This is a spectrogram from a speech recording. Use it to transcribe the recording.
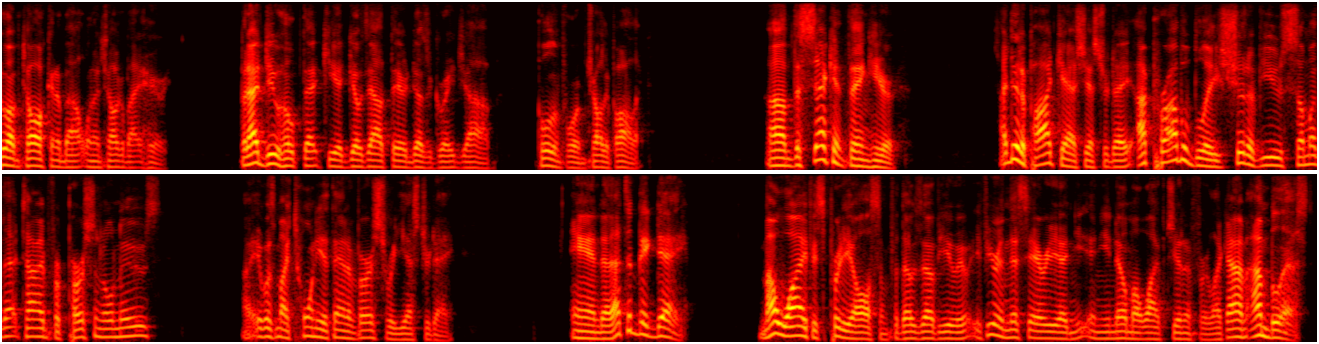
who I'm talking about when I talk about Harry. But I do hope that kid goes out there and does a great job pulling for him, Charlie Pollock. Um, the second thing here, I did a podcast yesterday. I probably should have used some of that time for personal news. Uh, it was my 20th anniversary yesterday. And uh, that's a big day my wife is pretty awesome. For those of you, if you're in this area and you, and you know my wife Jennifer, like I'm, I'm blessed.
